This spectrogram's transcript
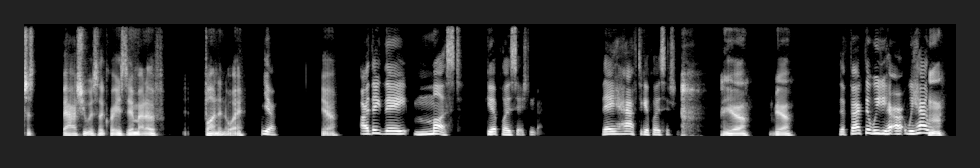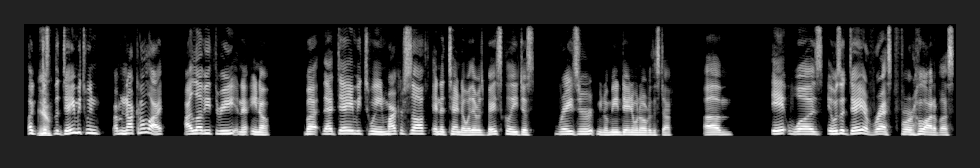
just bash you with the crazy amount of fun in a way. Yeah. Yeah. I think they must get PlayStation back. They have to get PlayStation. Back. Yeah. Yeah. The fact that we ha- we had Mm, like yeah. just the day in between. I'm not gonna lie. I love E3 and uh, you know, but that day in between Microsoft and Nintendo, where there was basically just Razer. You know, me and Daniel went over the stuff. Um, it was it was a day of rest for a lot of us.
